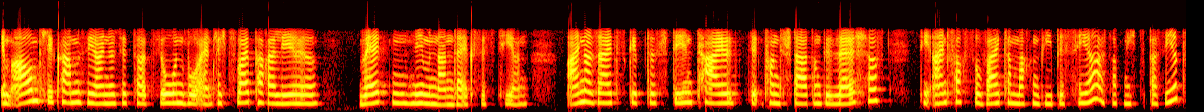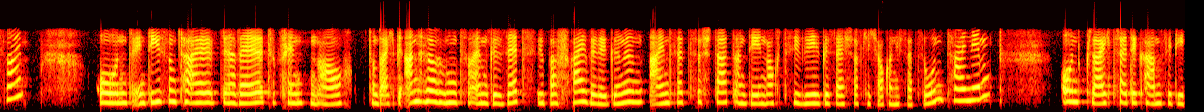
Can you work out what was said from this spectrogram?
Im Augenblick haben Sie eine Situation, wo eigentlich zwei parallele Welten nebeneinander existieren. Einerseits gibt es den Teil von Staat und Gesellschaft, die einfach so weitermachen wie bisher, als ob nichts passiert sei. Und in diesem Teil der Welt finden auch zum Beispiel Anhörungen zu einem Gesetz über Freiwilligen Einsätze statt, an denen auch zivilgesellschaftliche Organisationen teilnehmen. Und gleichzeitig haben sie die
